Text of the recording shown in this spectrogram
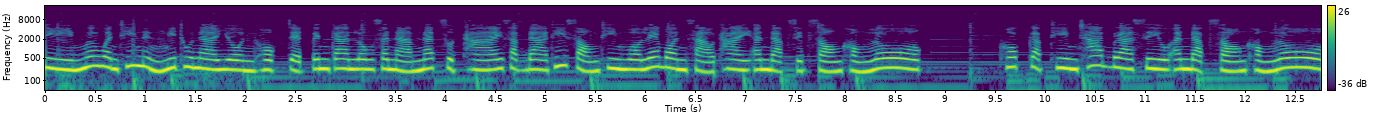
จีนเมื่อวันที่ 1 มิถุนายน 67 เป็นการลงสนามนัดสุดท้ายสัปดาห์ที่ 2 ทีมวอลเลย์บอลสาวไทยอันดับ 12 ของโลก พบกับทีมชาติบราซิลอันดับ 2 ของโลก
